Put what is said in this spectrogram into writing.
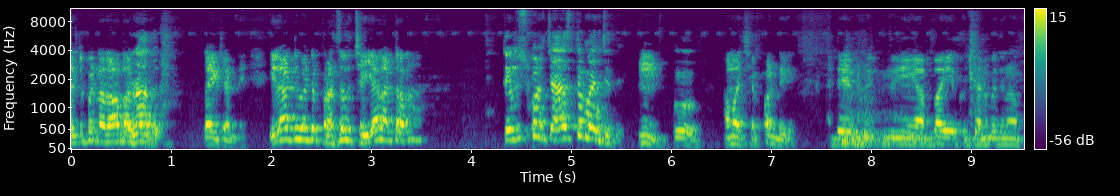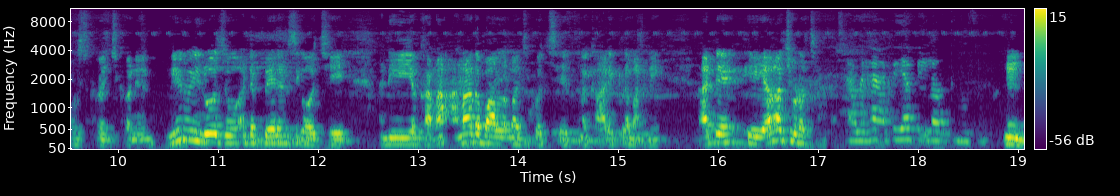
ఎంత పెట్టిన రాదా రాదు. రైట్ అండి ఇలాంటివంటి ప్రజలు చెయ్యాలంటారా తెలుసుకొని చేస్తే మంచిది. అమ్మ చెప్పండి. అంటే మీ- అబ్బాయి యొక్క జన్మదినం పురస్కరించుకొని మీరు ఈరోజు అంటే పేరెంట్స్గా వచ్చి అంటే ఈ యొక్క అనా అనాథ బాలల మధ్యకి వచ్చి చేస్తున్న కార్యక్రమాన్ని అంటే ఎలా చూడొచ్చు? చాలా హ్యాపీగా ఫీల్ ఉమ్.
